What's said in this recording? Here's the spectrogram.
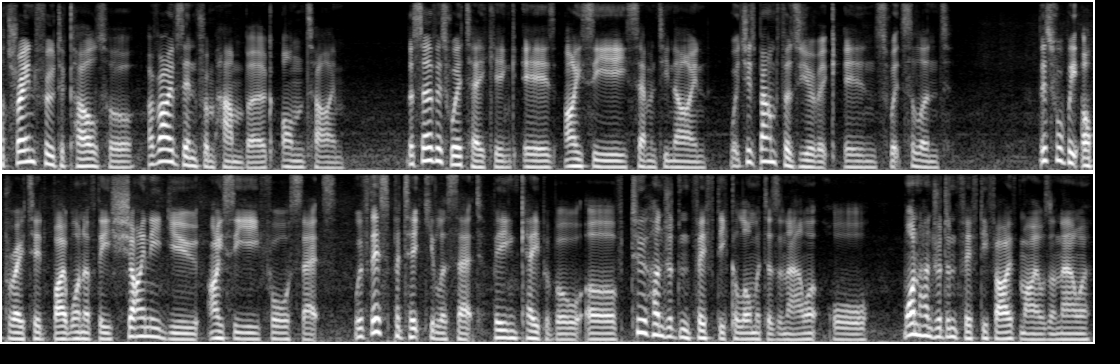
Our train through to Karlsruhe arrives in from Hamburg on time. The service we're taking is ICE 79, which is bound for Zurich in Switzerland. This will be operated by one of the shiny new ICE 4 sets, with this particular set being capable of 250 kilometers an hour or 155 miles an hour.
